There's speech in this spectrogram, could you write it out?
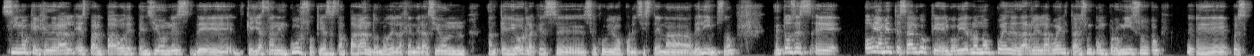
Sino que en general es para el pago de pensiones de que ya están en curso, que ya se están pagando, ¿no? De la generación anterior, la que es, eh, se jubiló por el sistema del IMSS, ¿no? Entonces, eh, obviamente es algo que el gobierno no puede darle la vuelta, es un compromiso, eh, pues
